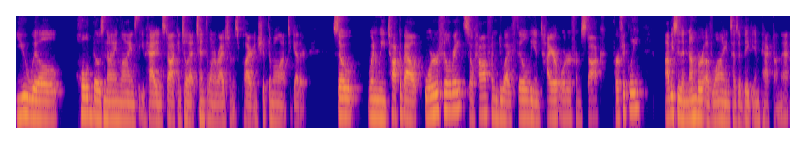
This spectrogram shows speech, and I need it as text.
you will hold those nine lines that you had in stock until that 10th one arrives from the supplier and ship them all out together. So when we talk about order fill rate, so how often do I fill the entire order from stock perfectly? obviously the number of lines has a big impact on that.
